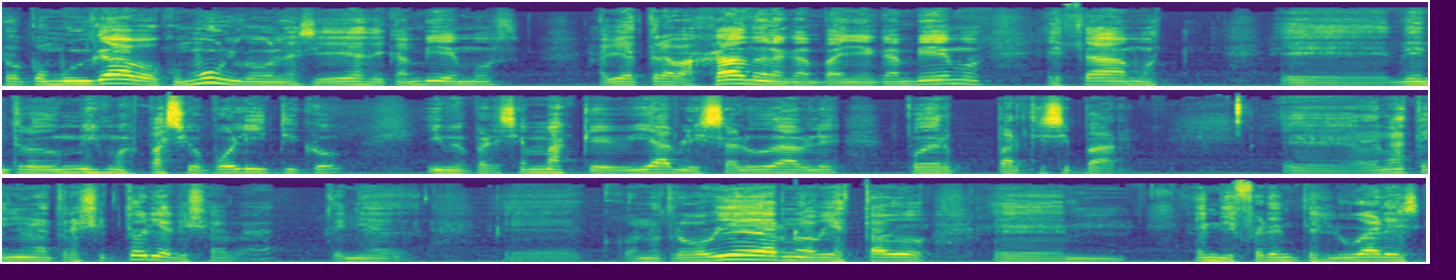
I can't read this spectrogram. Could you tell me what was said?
yo comulgaba o comulgo con las ideas de Cambiemos, había trabajado en la campaña de Cambiemos, estábamos eh, dentro de un mismo espacio político y me parecía más que viable y saludable poder participar. Eh, además tenía una trayectoria que ya tenía eh, con otro gobierno, había estado en diferentes lugares,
